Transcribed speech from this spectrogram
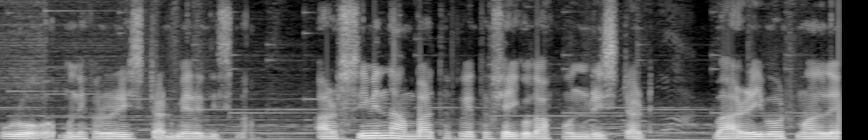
পুরো মনে করো রিস্টার্ট মেরে দিছিলাম। আর সিমের নাম্বার থাকলে তো সেইগুলো ফোন রিস্টার্ট বা রিবোট মারলে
